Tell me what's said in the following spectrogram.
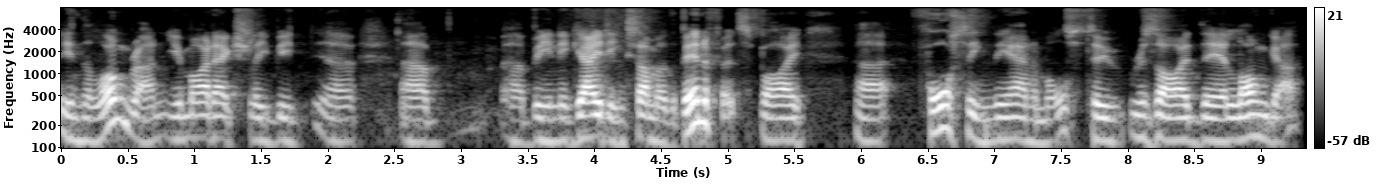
in the long run, you might actually be uh, uh, uh be negating some of the benefits by uh, forcing the animals to reside there longer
